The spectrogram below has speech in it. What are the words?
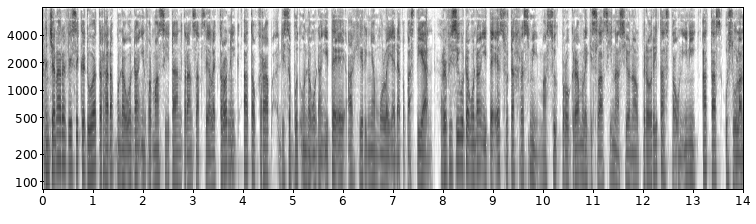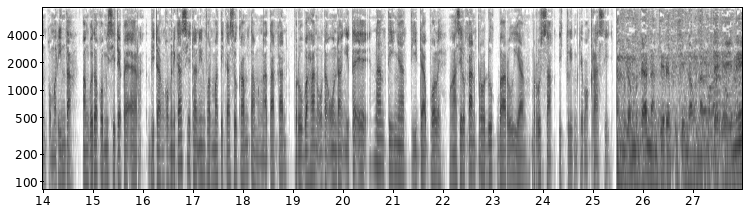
Rencana revisi kedua terhadap Undang-Undang Informasi dan Transaksi Elektronik atau kerap disebut Undang-Undang ITE akhirnya mulai ada kepastian. Revisi Undang-Undang ITE sudah resmi masuk program legislasi nasional prioritas tahun ini atas usulan pemerintah. Anggota Komisi DPR Bidang Komunikasi dan Informatika Sukamta mengatakan perubahan Undang-Undang ITE nantinya tidak boleh menghasilkan produk baru yang merusak iklim demokrasi. Mudah-mudahan nanti revisi Undang-Undang ITE ini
